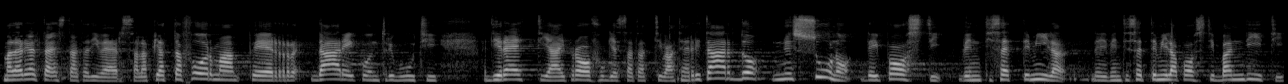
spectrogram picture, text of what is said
ma la realtà è stata diversa. La piattaforma per dare i contributi diretti ai profughi è stata attivata in ritardo, nessuno dei posti 27.000 dei 27.000 posti banditi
